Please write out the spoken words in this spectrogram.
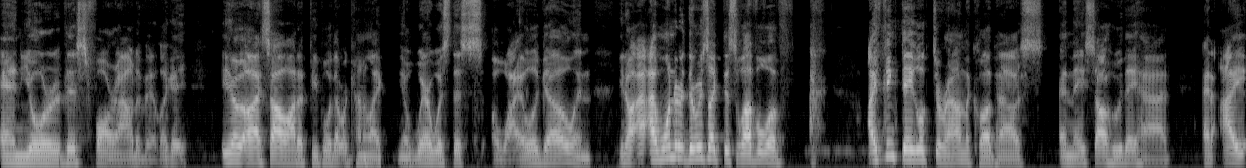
and you're this far out of it? Like, I, you know, I saw a lot of people that were kind of like, you know, where was this a while ago? And, you know, I, I wonder, there was like this level of, I think they looked around the clubhouse and they saw who they had. And I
